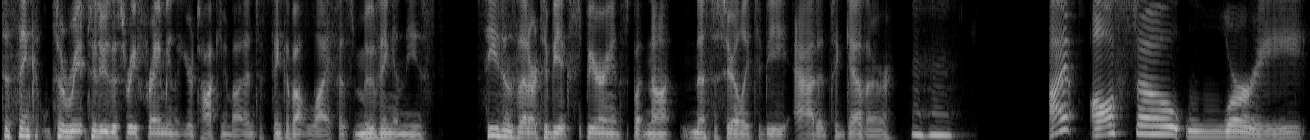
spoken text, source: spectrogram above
to think to re, to do this reframing that you're talking about and to think about life as moving in these seasons that are to be experienced but not necessarily to be added together. Mm-hmm. I also worry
